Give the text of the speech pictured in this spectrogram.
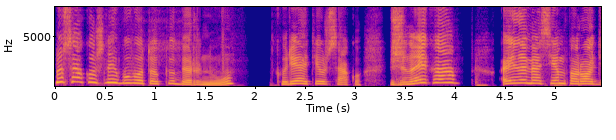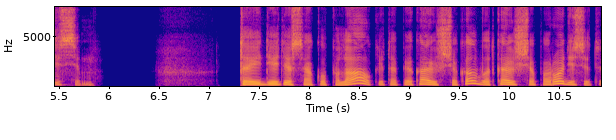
nu sako, žinai, buvo tokių bernų, kurie atėjo ir sako, žinai ką, einame mes jiems parodysim. Tai dėdė sako, palaukit, apie ką jūs čia kalbat, ką jūs čia parodysit.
